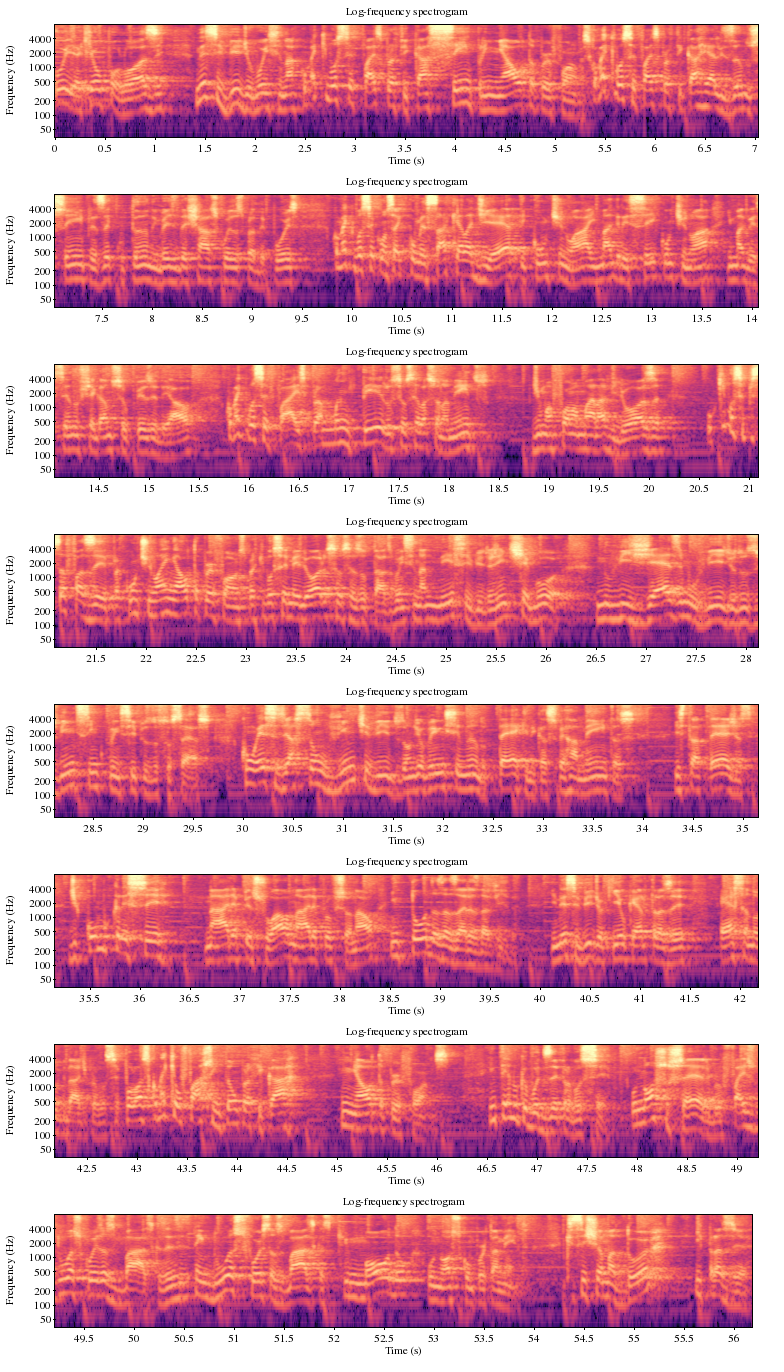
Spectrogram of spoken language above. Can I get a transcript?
Oi, aqui é o Polozzi. Nesse vídeo eu vou ensinar como é que você faz para ficar sempre em alta performance. Como é que você faz para ficar realizando sempre, executando, em vez de deixar as coisas para depois. Como é que você consegue começar aquela dieta e continuar, emagrecer e continuar emagrecendo, chegar no seu peso ideal. Como é que você faz para manter os seus relacionamentos de uma forma maravilhosa, o que você precisa fazer para continuar em alta performance, para que você melhore os seus resultados? Vou ensinar nesse vídeo. A gente chegou no vigésimo vídeo dos 25 princípios do sucesso. Com esses já são 20 vídeos onde eu venho ensinando técnicas, ferramentas, estratégias de como crescer na área pessoal, na área profissional, em todas as áreas da vida. E nesse vídeo aqui eu quero trazer essa novidade para você. Pô, como é que eu faço então para ficar em alta performance? Entenda o que eu vou dizer para você. O nosso cérebro faz duas coisas básicas. Existem duas forças básicas que moldam o nosso comportamento, que se chama dor e prazer.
